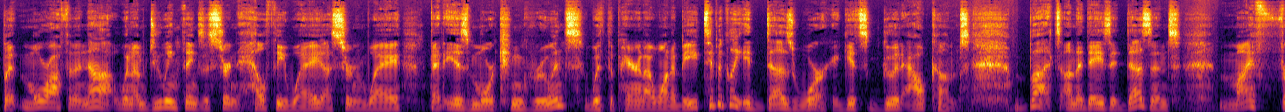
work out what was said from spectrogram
but more often than not, when I'm doing things a certain healthy way, a certain way that is more congruent with the parent I want to be, typically it does work. It gets good outcomes. But on the days it doesn't, my first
